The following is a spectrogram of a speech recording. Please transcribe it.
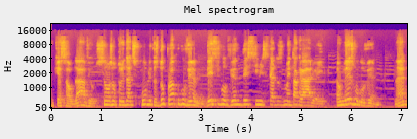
o que é saudável são as autoridades públicas do próprio governo, desse governo, desse Ministério do Desenvolvimento Agrário aí. É o mesmo governo, né?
